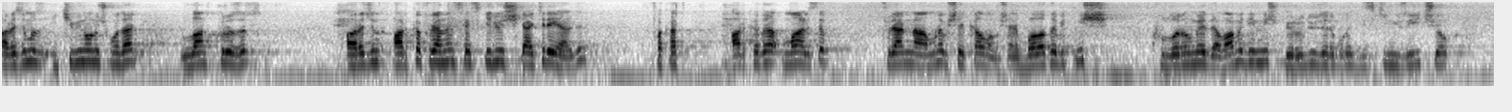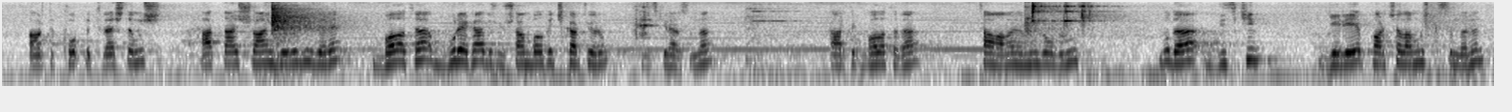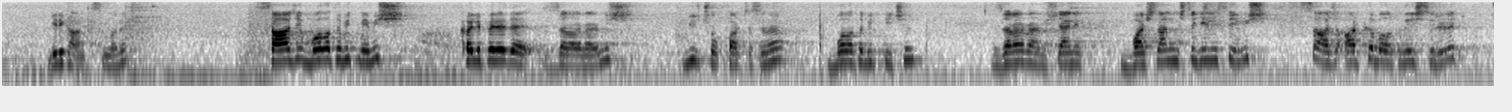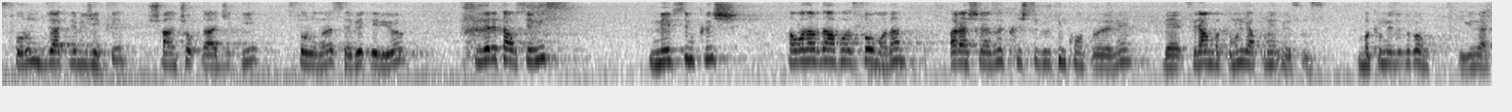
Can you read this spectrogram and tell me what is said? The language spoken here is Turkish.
Aracımız 2013 model Land Cruiser. Aracın arka frenden ses geliyor şikayetiyle geldi. Fakat arkada maalesef fren namına bir şey kalmamış. Yani balata bitmiş, kullanılmaya devam edilmiş. Görüldüğü üzere burada diskin yüzeyi hiç yok. Artık komple tıraşlamış. Hatta şu an görüldüğü üzere balata buraya kadar düşmüş. Şu an balatayı çıkartıyorum diskin arasından. Artık balata da tamamen ömrünü doldurmuş. Bu da diskin geriye parçalanmış kısımlarının geri kalan kısımları. Sadece balata bitmemiş. Kalipere de zarar vermiş. Birçok parçasına balata bittiği için zarar vermiş. Yani başlangıçta gelinseymiş sadece arka balata değiştirilerek sorun düzeltilebilecekti. Şu an çok daha ciddi sorunlara sebebiyet veriyor. Sizlere tavsiyemiz mevsim kış, havalar daha fazla soğumadan araçlarınızın kışlık rutin kontrollerini ve fren bakımını yapmayı unutmuyorsunuz. Bakımnezot.com İyi günler.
